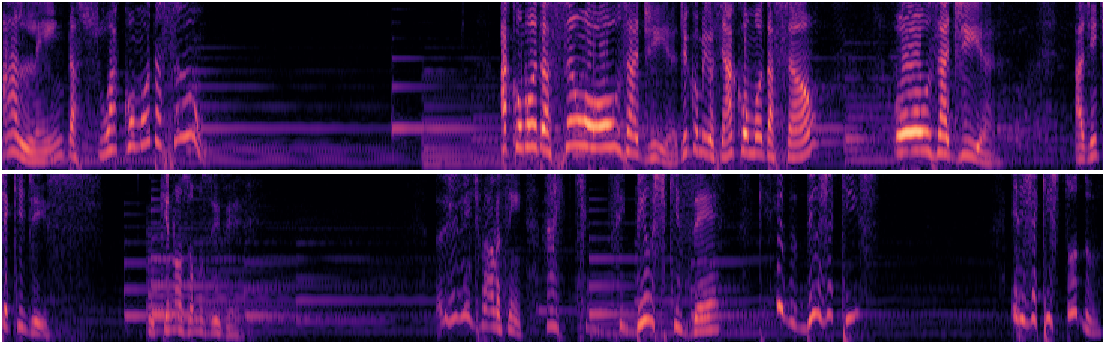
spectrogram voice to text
além da sua acomodação. Acomodação ou ousadia? Diga comigo assim: acomodação ou ousadia? A gente aqui diz o que nós vamos viver. Às vezes a gente fala assim, ai, que, se Deus quiser, querido, Deus já quis. Ele já quis tudo.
